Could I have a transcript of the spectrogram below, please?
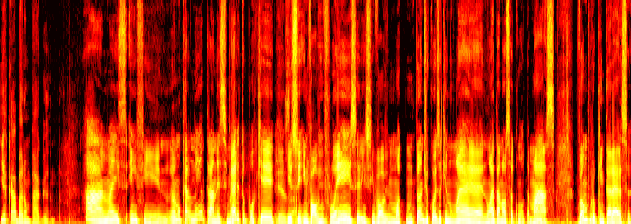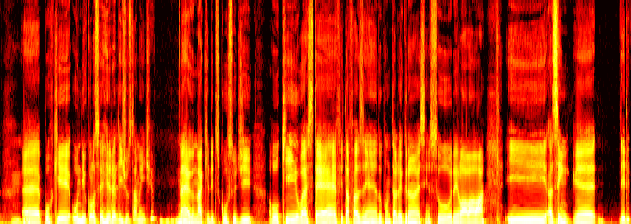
e acabaram pagando. Ah, mas enfim, eu não quero nem entrar nesse mérito porque Exato. isso envolve influencer, isso envolve uma, um tanto de coisa que não é, não é da nossa conta. Mas vamos para o que interessa, uhum. é porque o Nicolas Ferreira ele justamente, né, naquele discurso de o que o STF está fazendo com o Telegram é censura e lá lá lá e assim, é, ele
